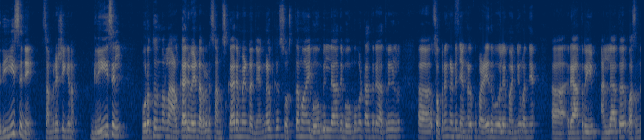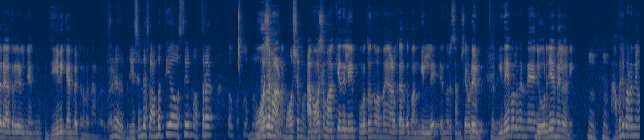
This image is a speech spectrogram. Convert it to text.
ഗ്രീസിനെ സംരക്ഷിക്കണം. ഗ്രീസിൽ പുറത്തു നിന്നുള്ള ആൾക്കാർ വേണ്ട അവരുടെ സംസ്കാരം വേണ്ട. ഞങ്ങൾക്ക് സ്വസ്ഥമായി ബോംബില്ലാതെ ബോംബ് പൊട്ടാത്ത രാത്രികൾ സ്വപ്നം കണ്ട് ഞങ്ങൾക്ക് പഴയതുപോലെ മഞ്ഞുറഞ്ഞ രാത്രിയും അല്ലാത്ത വസന്ത രാത്രികളിൽ ഞങ്ങൾക്ക് ജീവിക്കാൻ പറ്റണമെന്നാണ് അവർ ഗ്രീസിന്റെ സാമ്പത്തിക അവസ്ഥയും അത്ര മോശമാണ്. മോശമാണ്. ആ മോശമാക്കിയതിൽ ഈ പുറത്തുനിന്ന് വന്ന ആൾക്കാർക്ക് പങ്കില്ലേ എന്നൊരു സംശയം അവിടെയുണ്ട്. ഇതേപോലെ തന്നെ ജോർജിയ മെലോനി. അവർ പറഞ്ഞു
